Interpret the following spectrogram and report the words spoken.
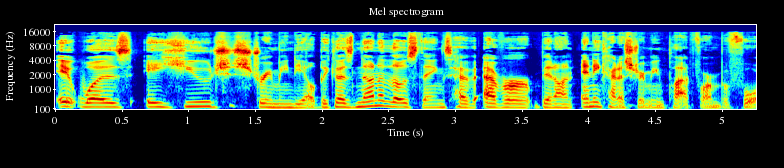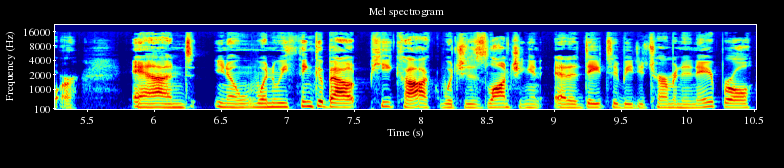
It was a huge streaming deal because none of those things have ever been on any kind of streaming platform before. And, you know, when we think about Peacock, which is launching at a date to be determined in April,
